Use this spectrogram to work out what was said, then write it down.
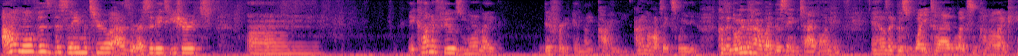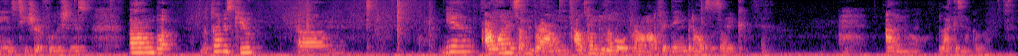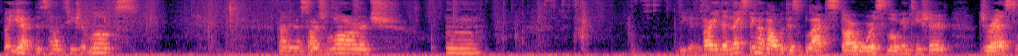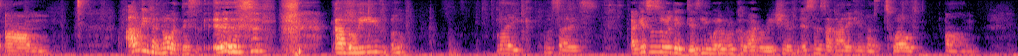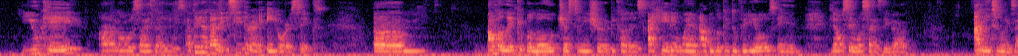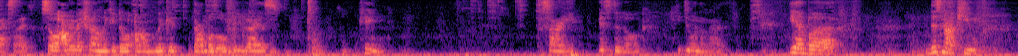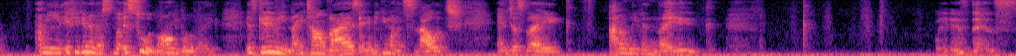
I don't know if it's the same material as the rest of the t-shirts. Um, it kind of feels more like different and like cottony. I don't know how to explain it because it don't even have like the same tag on it. It has like this white tag, like some kind of like Hanes t-shirt foolishness. Um, but the top is cute. Um, yeah, I wanted something brown. I was gonna do the whole brown outfit thing, but I was just like, I don't know. Black is my color. But yeah, this is how the t-shirt looks. Got it in a large. Mm. Get it. All right, the next thing I got with this black Star Wars slogan t-shirt dress. Um, I don't even know what this is. I believe, oh, like, what size? I guess this is with the Disney whatever collaboration. It says I got it in a 12 um, UK. I don't know what size that is. I think I got it. It's either an 8 or a 6. Um, I'm to link it below just to make sure because I hate it when I'll be looking through videos and they don't say what size they got. I need to know exact size. So I'm gonna make sure I link it though, um link it down below for you guys. King. Sorry, it's the dog. He doing a lot. Yeah, but this not cute. I mean, if you're getting a, but it's too long though. Like, it's giving me nighttime vibes, and it make me want to slouch, and just like, I don't even like. What is this?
